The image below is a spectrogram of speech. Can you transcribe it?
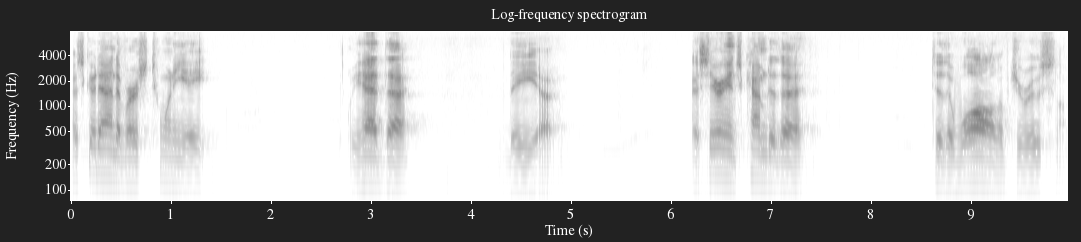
Let's go down to verse 28. We had the, the uh, Assyrians come to the, to the wall of Jerusalem.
